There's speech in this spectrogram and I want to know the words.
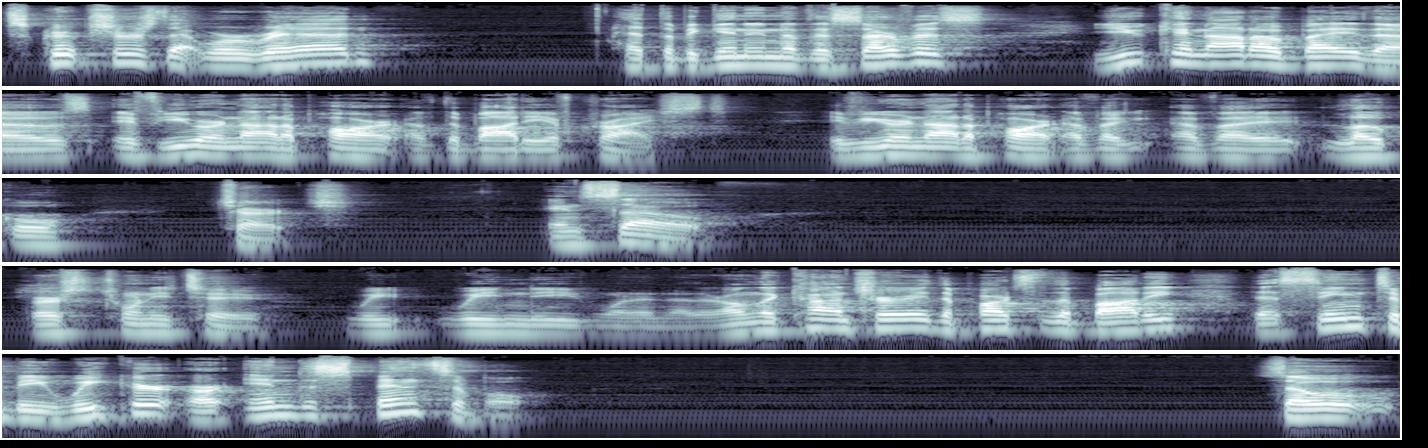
scriptures that were read at the beginning of the service, you cannot obey those if you are not a part of the body of Christ, if you are not a part of a, of a local church. And so, verse 22, we, we need one another. On the contrary, the parts of the body that seem to be weaker are indispensable. So,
